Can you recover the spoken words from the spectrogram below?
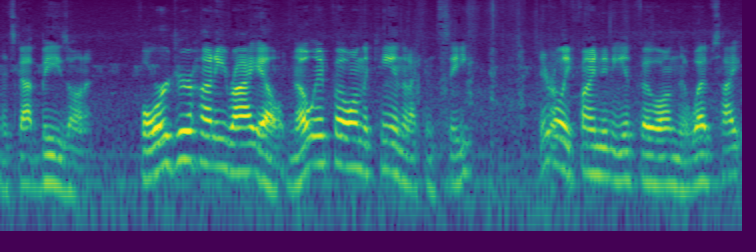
It's got bees on it. Forager Honey Rye Ale. No info on the can that I can see. Didn't really find any info on the website.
